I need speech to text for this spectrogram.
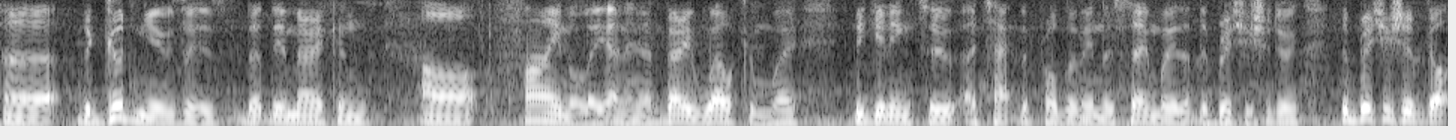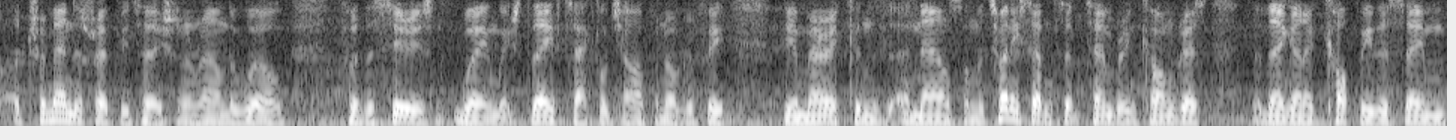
uh, the good news is that the Americans are finally, and in a very welcome way, beginning to attack the problem in the same way that the British are doing. The British have got a tremendous reputation around the world for the serious way in which they've tackled child pornography. The Americans announced on the 27th September in Congress that they're going to copy the same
